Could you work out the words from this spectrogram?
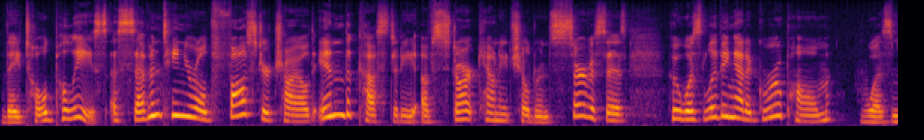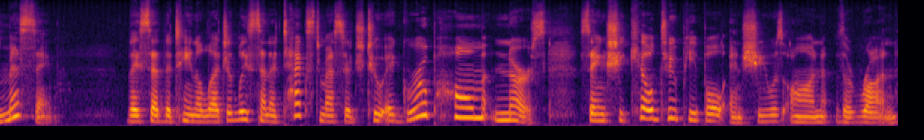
They told police a 17 year old foster child in the custody of Stark County Children's Services who was living at a group home was missing. They said the teen allegedly sent a text message to a group home nurse saying she killed two people and she was on the run.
